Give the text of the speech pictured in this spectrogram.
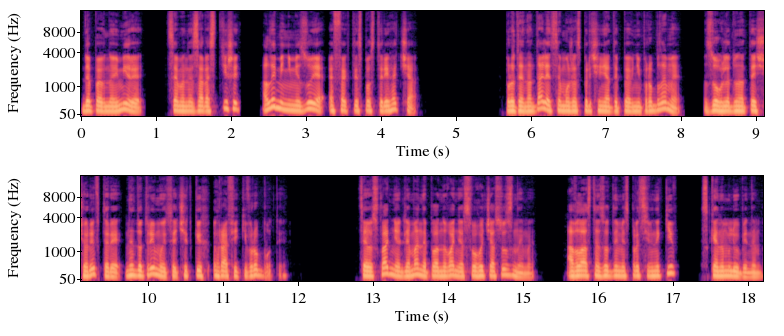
До певної міри це мене зараз тішить, але мінімізує ефекти спостерігача. Проте надалі це може спричиняти певні проблеми з огляду на те, що рифтери не дотримуються чітких графіків роботи. Це ускладнює для мене планування свого часу з ними, а власне з одним із працівників, з Кеном Любіним,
